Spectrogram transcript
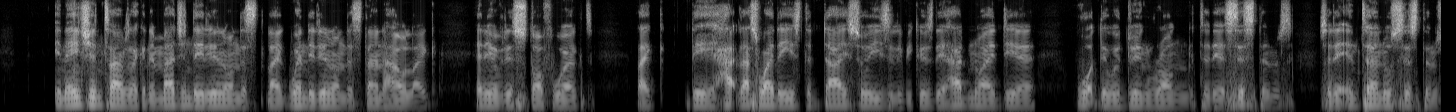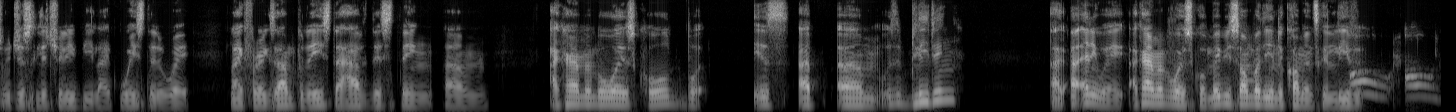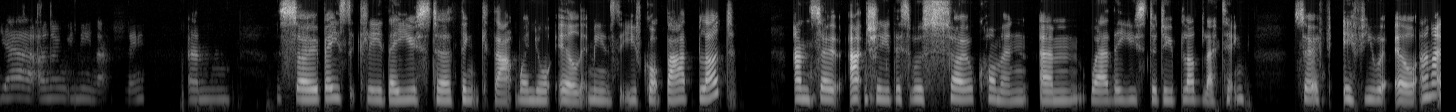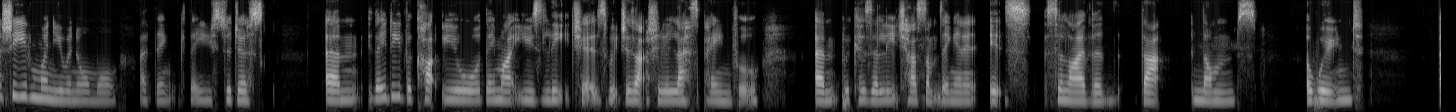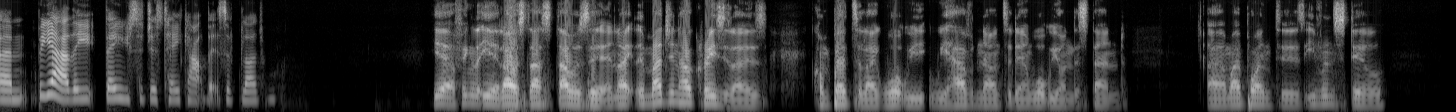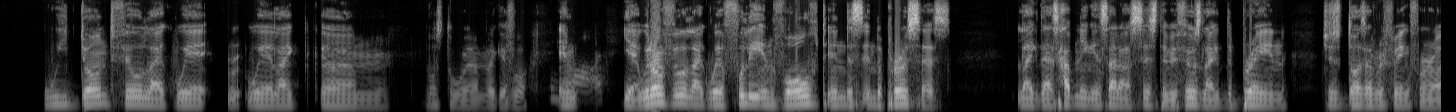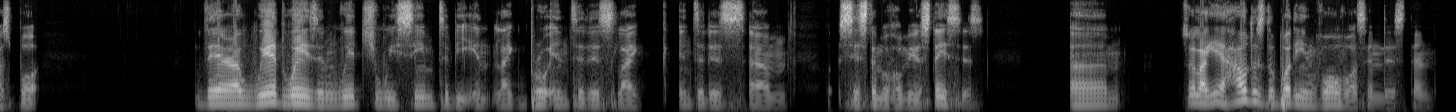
in ancient times i can imagine they didn't understand like when they didn't understand how like any of this stuff worked like they had that's why they used to die so easily because they had no idea what they were doing wrong to their systems. So their internal systems would just literally be like wasted away. Like for example they used to have this thing um I can't remember what it's called, but is I um was it bleeding? I, I, anyway, I can't remember what it's called. Maybe somebody in the comments can leave it. Oh, oh yeah, I know what you mean actually. Um, so basically, they used to think that when you're ill, it means that you've got bad blood. And so actually, this was so common um, where they used to do bloodletting. So if, if you were ill, and actually even when you were normal, I think they used to just um, they'd either cut you or they might use leeches, which is actually less painful um, because a leech has something in it, its saliva that numbs a wound. Um, but yeah, they they used to just take out bits of blood. Yeah, I think that yeah, that was that's that was it. And like imagine how crazy that is compared to like what we we have now today and what we understand. Uh, my point is even still we don't feel like we're we're like um what's the word I'm looking for? In yeah, we don't feel like we're fully involved in this in the process like that's happening inside our system. It feels like the brain just does everything for us, but there are weird ways in which we seem to be in like brought into this like into this um system of homeostasis. Um so like yeah, how does the body involve us in this then?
